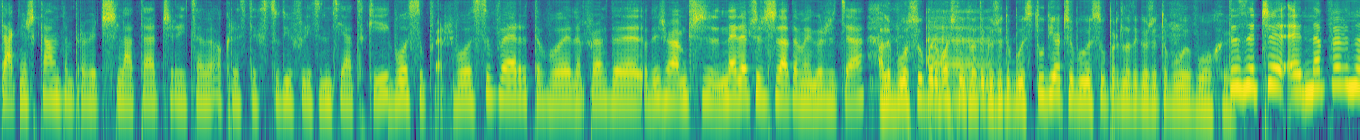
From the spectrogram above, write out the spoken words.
Tak, mieszkałam tam prawie 3 lata, czyli cały okres tych studiów licencjackich. Było super. Było super, to były naprawdę, podejrzewam, trzy, najlepsze 3 lata mojego życia. Ale było super właśnie Eee. dlatego, że to były studia, czy były super dlatego, że to były Włochy? To znaczy, e, na pewno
